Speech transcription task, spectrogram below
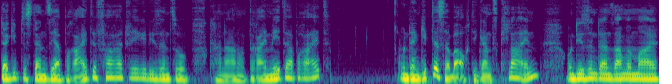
da gibt es dann sehr breite Fahrradwege, die sind so, keine Ahnung, drei Meter breit. Und dann gibt es aber auch die ganz kleinen und die sind dann, sagen wir mal,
